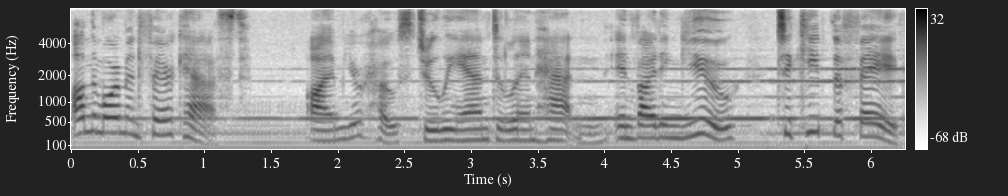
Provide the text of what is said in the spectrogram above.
on the Mormon Faircast. I'm your host, Julianne Dehlin Hatton, inviting you to keep the faith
